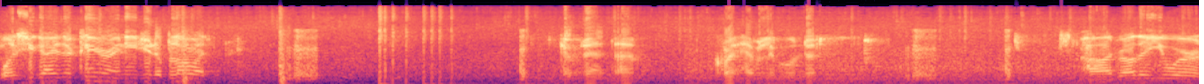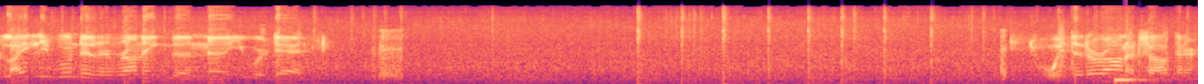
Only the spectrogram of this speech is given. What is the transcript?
Once you guys are clear, I need you to blow it. Copy that. I'm quite heavily wounded. Uh, I'd rather you were lightly wounded and running than uh, you were dead. It or on it, Falconer?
